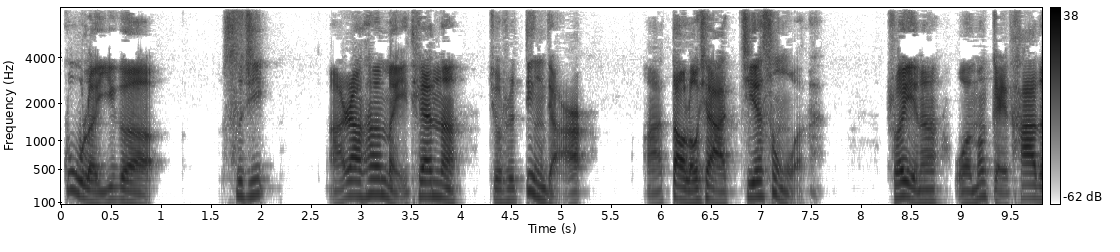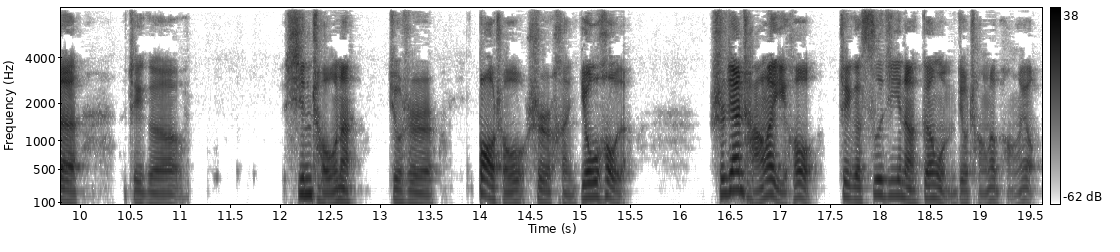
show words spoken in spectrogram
雇了一个司机啊，让他们每天呢就是定点儿啊到楼下接送我们。所以呢，我们给他的这个薪酬呢，就是报酬是很优厚的。时间长了以后，这个司机呢跟我们就成了朋友，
